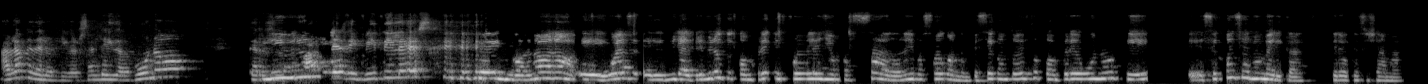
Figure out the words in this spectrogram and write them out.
Háblame de los libros. ¿Has leído alguno? ¿Te libros difíciles? Tengo, no, no, eh, igual, mira, el primero que compré, que fue el año pasado, el año pasado cuando empecé con todo esto, compré uno que, eh, secuencias numéricas, creo que se llama,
